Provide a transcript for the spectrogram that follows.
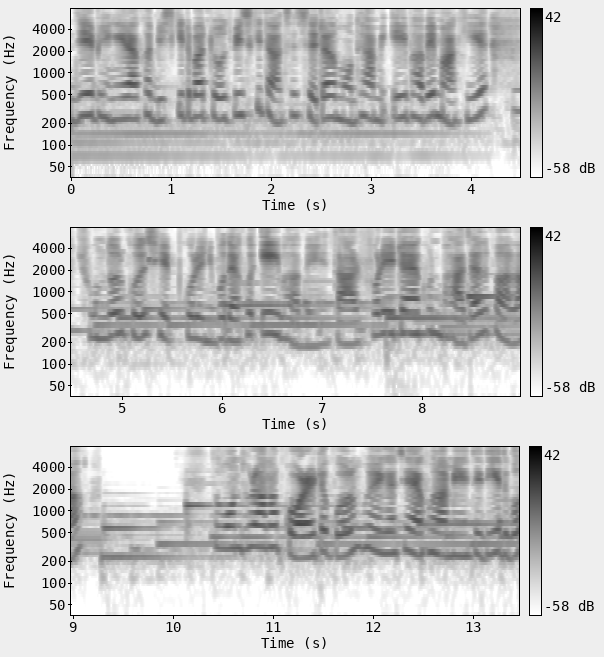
যে ভেঙে রাখা বিস্কিট বা টোস্ট বিস্কিট আছে, সেটার মধ্যে আমি এইভাবে মাখিয়ে সুন্দর করে শেপ করে নিব। দেখো এইভাবে। তারপরে এটা এখন ভাজার পালা। বন্ধুরা, আমার কড়াইটা গরম হয়ে গেছে। এখন আমি এতে দিয়ে দেবো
